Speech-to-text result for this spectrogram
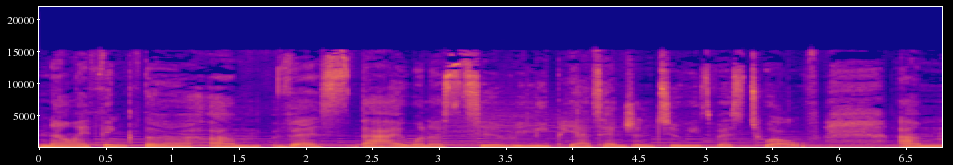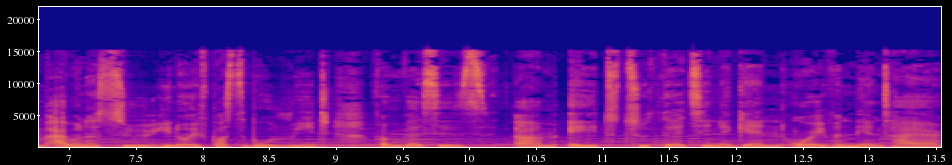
Now, I think the um, verse that I want us to really pay attention to is verse 12. Um, I want us to, you know, if possible, read from verses um, 8 to 13 again, or even the entire,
